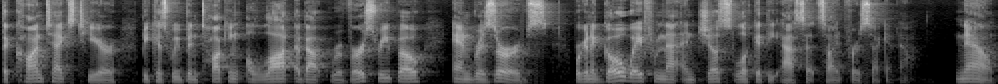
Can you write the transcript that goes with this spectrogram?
the context here because we've been talking a lot about reverse repo and reserves. We're going to go away from that and just look at the asset side for a second now. Now,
